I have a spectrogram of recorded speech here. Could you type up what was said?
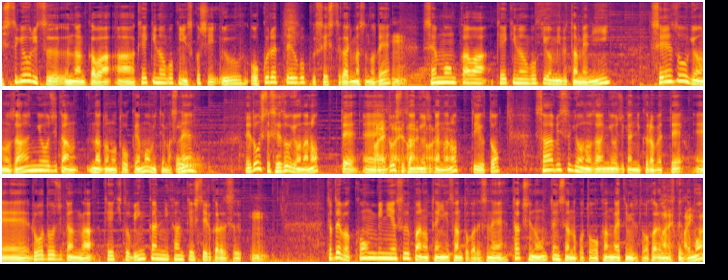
失業率なんかは景気の動きに少し遅れて動く性質がありますので、うん、専門家は景気の動きを見るために製造業の残業時間などの統計も見てますね。でどうして製造業なのって、えー、どうして残業時間なのっていうとサービス業の残業時間に比べて、えー、労働時間が景気と敏感に関係しているからです、うん、例えばコンビニやスーパーの店員さんとかですねタクシーの運転手さんのことを考えてみると分かるんですけれども、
